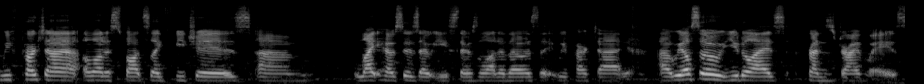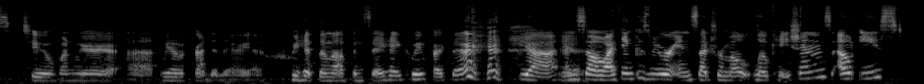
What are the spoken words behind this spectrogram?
we've parked at a lot of spots like beaches, um, lighthouses out east. There's a lot of those that we parked at. Yeah. Uh, we also utilize friends' driveways too when we're uh, we have a friend in the area. We hit them up and say, "Hey, can we park there?" yeah. yeah. And so I think because we were in such remote locations out east,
